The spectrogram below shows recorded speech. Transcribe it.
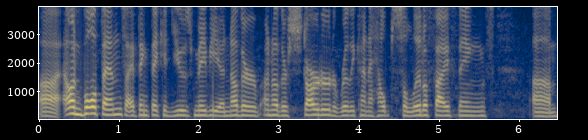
Uh, on both ends, I think they could use maybe another another starter to really kind of help solidify things. Um,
